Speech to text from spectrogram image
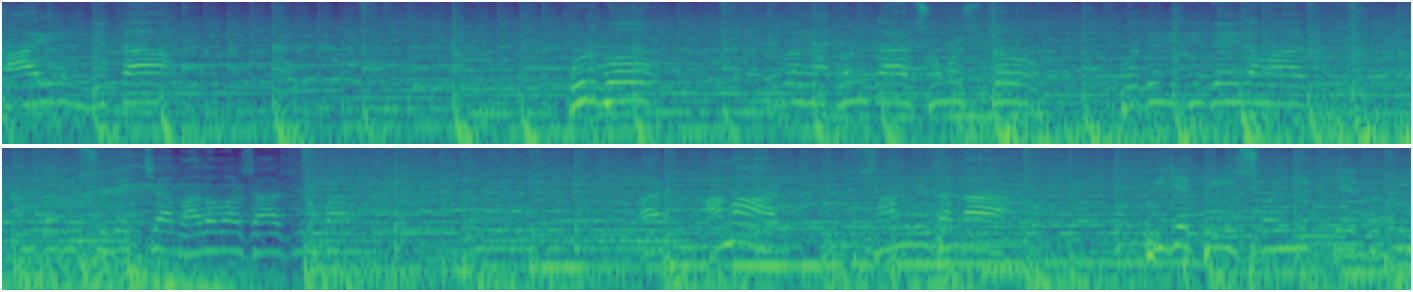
ভাই, নেতা, পূর্ব এবং এখনকার সমস্ত প্রতিনিধিদের আমার আন্তরিক শুভেচ্ছা ভালোবাসা আশীর্বাদ আর আমার সামনে থাকা বিজেপি সৈনিকদের প্রতি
